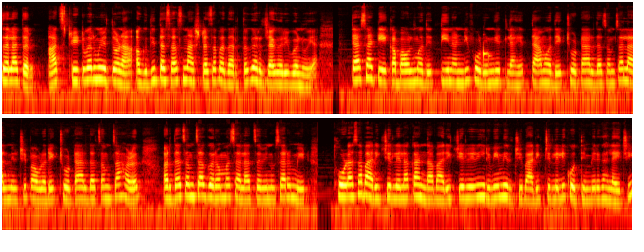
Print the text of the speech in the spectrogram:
चला तर आज स्ट्रीटवर मिळतो ना अगदी तसाच नाश्त्याचा पदार्थ घरच्या घरी बनवूया. त्यासाठी एका बाउलमध्ये तीन अंडी फोडून घेतले आहेत. त्यामध्ये एक छोटा अर्धा चमचा लाल मिरची पावडर एक छोटा अर्धा चमचा हळद अर्धा चमचा गरम मसाला चवीनुसार मीठ थोडासा बारीक चिरलेला कांदा बारीक चिरलेली हिरवी मिरची बारीक चिरलेली कोथिंबीर घालायची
